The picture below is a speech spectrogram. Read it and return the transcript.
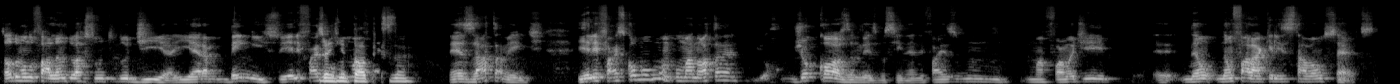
todo mundo falando do assunto do dia, e era bem isso. E ele faz Trending Topics, né? Exatamente. E ele faz como uma, uma, nota jocosa mesmo, assim, né? Ele faz um, uma forma de eh, não, não falar que eles estavam certos.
